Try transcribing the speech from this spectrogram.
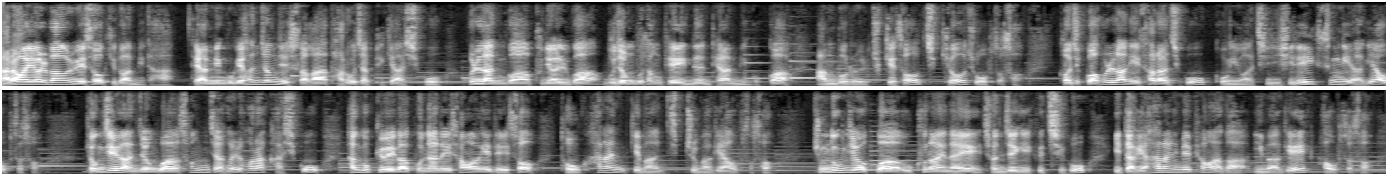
나라와 열방을 위해서 기도합니다. 대한민국의 헌정 질서가 바로 잡히게 하시고 혼란과 분열과 무정부 상태에 있는 대한민국과 안보를 주께서 지켜 주옵소서. 거짓과 혼란이 사라지고 공의와 진실이 승리하게 하옵소서. 경제의 안정과 성장을 허락하시고 한국교회가 고난의 상황에 대해서 더욱 하나님께만 집중하게 하옵소서. 중동 지역과 우크라이나의 전쟁이 그치고 이 땅에 하나님의 평화가 임하게 하옵소서.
